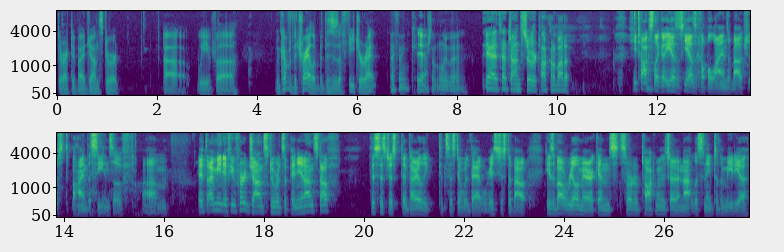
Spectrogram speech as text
directed by jon stewart uh we've uh we covered the trailer but this is a featurette i think Yeah. or something like that Yeah, it's got Jon Stewart talking about it. He talks like a, he has he has a couple lines about just behind the scenes of um, it. I mean, if you've heard Jon Stewart's opinion on stuff, this is just entirely consistent with that. Where he's just about he's about real Americans sort of talking with each other and not listening to the media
